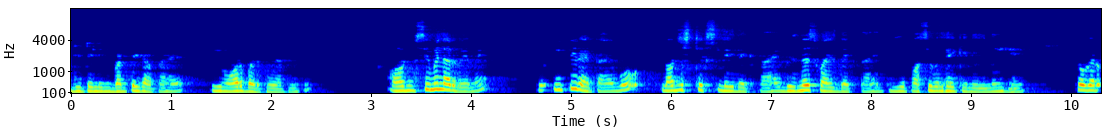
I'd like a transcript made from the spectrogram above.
डिटेलिंग बढ़ते जाता है टीम और बढ़ती जाती है। और सिमिलर वे में जो ई पी रहता है, वो लॉजिस्टिक्स लिए देखता है बिज़नेस वाइज देखता है कि ये पॉसिबल है कि नहीं नहीं है। तो अगर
